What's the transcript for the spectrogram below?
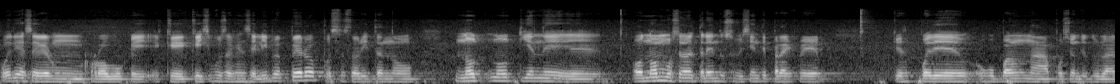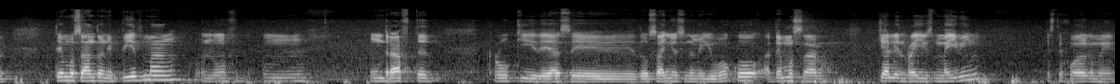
podría ser un robo que, que, que hicimos agencia libre, pero pues hasta ahorita no, no, no tiene o no ha mostrado el talento suficiente para creer que puede ocupar una posición titular. Tenemos a Anthony Pittman, un, un, drafted rookie de hace dos años, si no me equivoco. Tenemos a Jalen Reyes Mavin, este jugador que me,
